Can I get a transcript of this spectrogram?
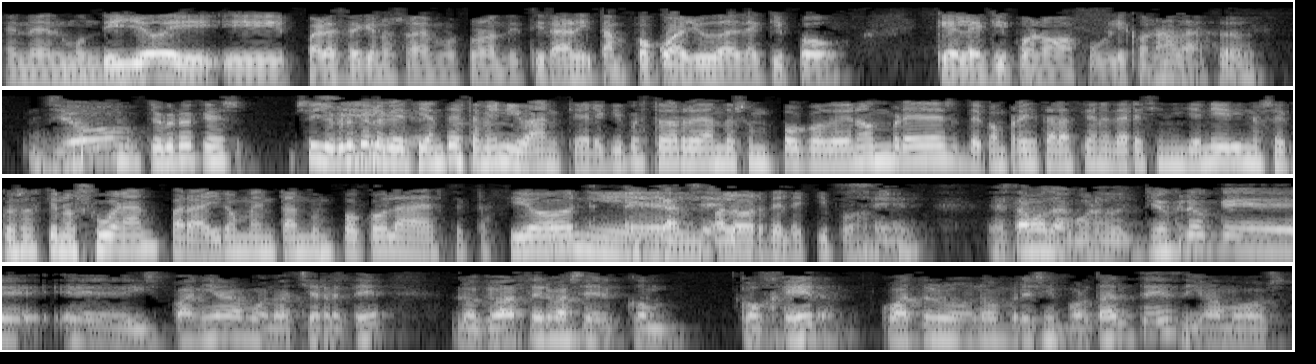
en el mundillo y, y parece que no sabemos por dónde tirar y tampoco ayuda el equipo que el equipo no publicó nada. ¿sabes? yo Yo creo que es, sí, yo creo que lo que decía antes también Iván, que el equipo está rodeándose un poco de nombres, de compras e instalaciones de Racing Engineering, no sé, cosas que no suenan para ir aumentando un poco la expectación y El valor del equipo. Sí, estamos de acuerdo. Yo creo que eh, Hispania, bueno, HRT, lo que va a hacer va a ser coger cuatro nombres importantes, digamos,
